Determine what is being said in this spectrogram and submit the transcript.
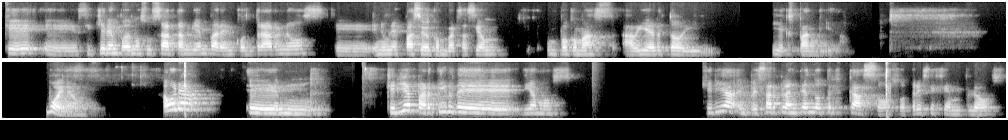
que eh, si quieren podemos usar también para encontrarnos en un espacio de conversación un poco más abierto y, y expandido. Bueno, ahora em, quería partir de, digamos, quería empezar planteando tres casos o tres ejemplos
